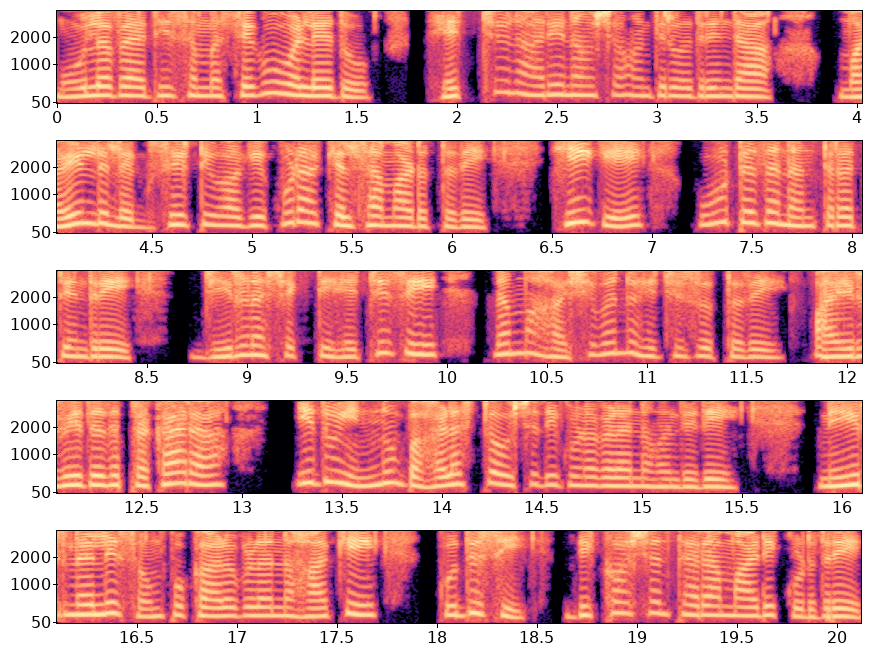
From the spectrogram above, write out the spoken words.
ಮೂಲವ್ಯಾಧಿ ಸಮಸ್ಯೆಗೂ ಒಳ್ಳೆಯದು. ಹೆಚ್ಚು ನಾರಿನಾಂಶ ಹೊಂದಿರೋದ್ರಿಂದ ಮೈಲ್ಡ್ ಲೆಗ್ಸೇಟಿವ್ ಆಗಿ ಕೂಡ ಕೆಲಸ ಮಾಡುತ್ತದೆ. ಹೀಗೆ ಊಟದ ನಂತರ ತಿಂದ್ರೆ ಜೀರ್ಣಶಕ್ತಿ ಹೆಚ್ಚಿಸಿ ನಮ್ಮ ಹಸಿವನ್ನು ಹೆಚ್ಚಿಸುತ್ತದೆ. ಆಯುರ್ವೇದದ ಪ್ರಕಾರ ಇದು ಇನ್ನೂ ಬಹಳಷ್ಟು ಔಷಧಿ ಗುಣಗಳನ್ನು ಹೊಂದಿದೆ. ನೀರಿನಲ್ಲಿ ಸೊಂಪು ಕಾಳುಗಳನ್ನು ಹಾಕಿ ಕುದಿಸಿ ಡಿಕಾಷನ್ ತರ ಮಾಡಿ ಕುಡಿದ್ರೆ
